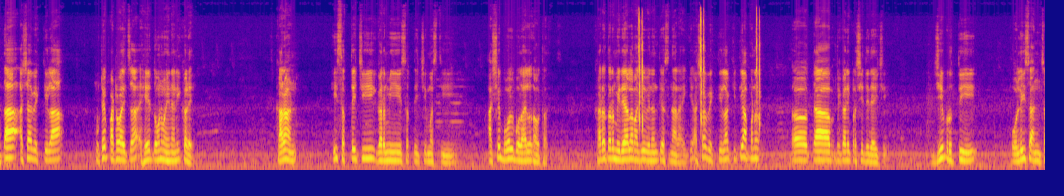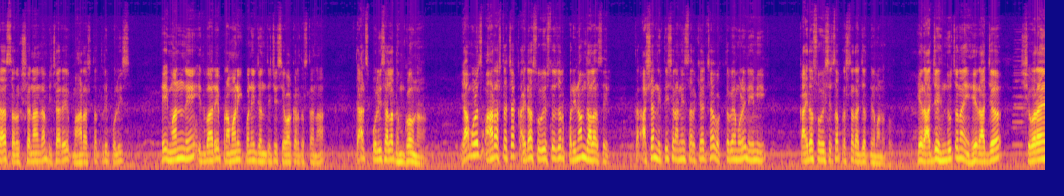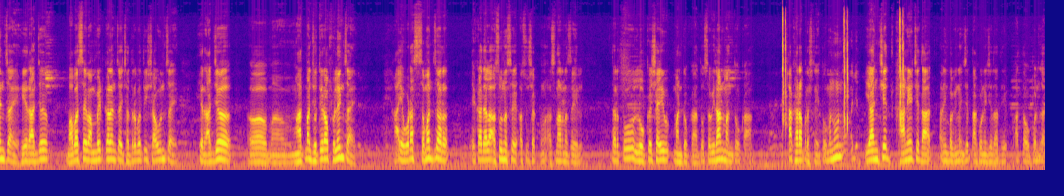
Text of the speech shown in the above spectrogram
साधारणतः अशा व्यक्तीला कुठे पाठवायचं हे दोन महिन्यांनी कळेल. कारण ही सत्तेची गरमी सत्तेची मस्ती असे बोल बोलायला लावतात. खरं तर मीडियाला माझी विनंती असणार आहे की अशा व्यक्तीला किती आपण त्या ठिकाणी प्रसिद्धी द्यायची. जी वृत्ती पोलिसांच्या संरक्षणानं बिचारे महाराष्ट्रातले पोलीस हे इमानने इतबारे प्रामाणिकपणे जनतेची सेवा करत असताना त्याच पोलिसाला धमकावणं यामुळेच महाराष्ट्राच्या कायदा सुव्यवस्थेवर जर परिणाम झाला असेल तर अशा नितेश राणेसारख्याच्या वक्तव्यामुळे नेहमी कायदा सुव्यवस्थेचा प्रश्न राज्यात निर्माण होतो. हे राज्य हिंदूचं नाही हे राज्य शिवरायांचं आहे हे राज्य बाबासाहेब आंबेडकरांचं आहे छत्रपती शाहूंचं आहे हे राज्य म- महात्मा ज्योतिराव फुलेंचं आहे हा एवढा समज जर एखाद्याला असू नसे असू शक असणार नसेल तर तो लोकशाही मानतो का? तो संविधान मानतो का? हा खरा प्रश्न येतो. म्हणून यांचे खाण्याचे दात आणि बघण्याचे दाखवण्याचे दात हे आता ओपन झाले.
